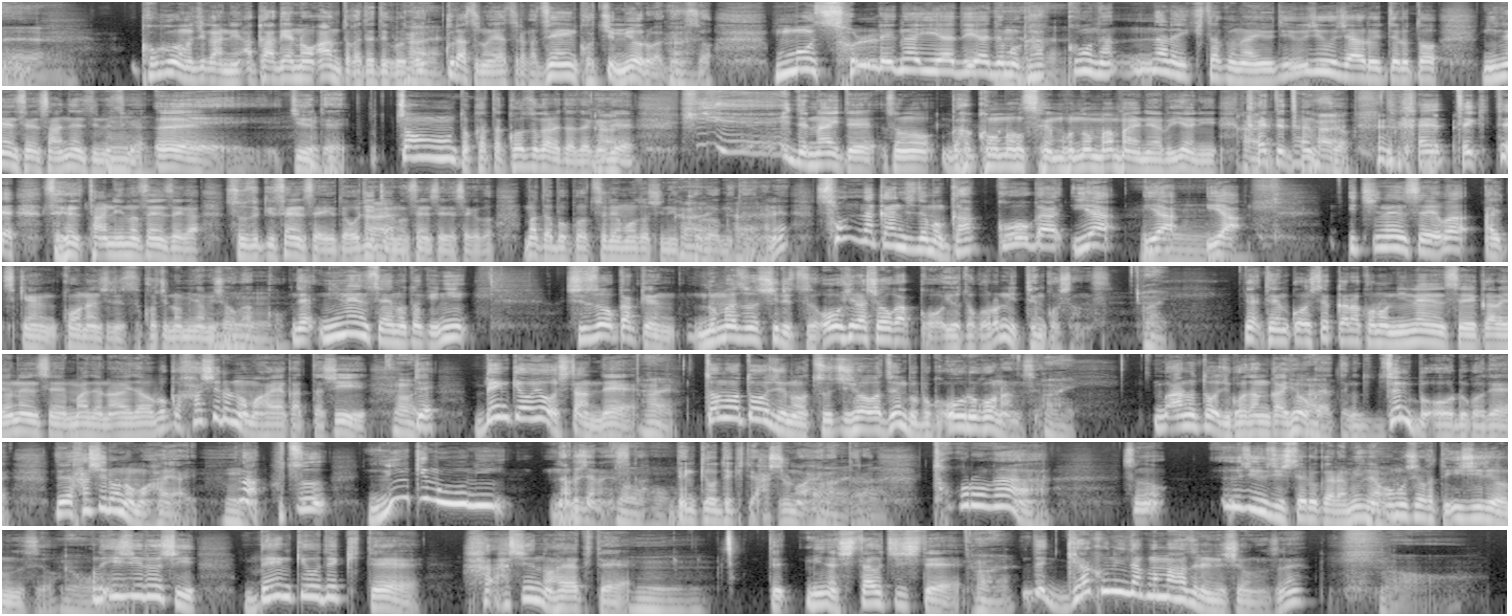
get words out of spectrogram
国語の時間に赤毛の「あん」とか出てくると、はい。クラスのやつらが全員こっち見よるわけですよ、もうそれが嫌で嫌でもう学校なんなら行きたくない。うじうじうじ歩いてると2年生3年生ですけど「えい」って言うて ちょーんと肩こづかれただけではい「ひえー」って泣いてその学校の専門のママにある家に帰ってったんですよ。で帰ってきて先担任の先生が鈴木先生言うておじいちゃんの先生でしたけど、また僕を連れ戻しに来るみたいなね、そんな感じでもう学校が嫌嫌嫌。1年生は愛知県江南市立こちの南小学校、で2年生の時に静岡県沼津市立大平小学校いうところに転校したんです。はいで転校してからこの2年生から4年生までの間は僕走るのも早かったし、はい。で勉強用したんで、はい。その当時の通知表は全部僕オール5なんですよ。はい。あの当時5段階評価やったけど、全部オール5でで走るのも早い、まあ普通人気者になるじゃないですか、ほうほう。勉強できて走るのが早かったら、はいはい。ところがそのうじうじしてるからみんな面白がっていじりよるんですよ、でいじるし勉強できては走るの早くて、うん。でみんな舌打ちしてはい。で逆に仲間外れにしよるんですね。あ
